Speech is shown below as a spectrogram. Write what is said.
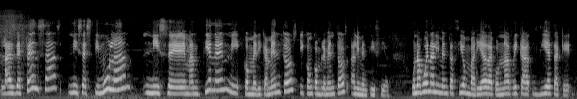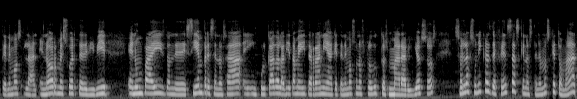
Las defensas ni se estimulan ni se mantienen ni con medicamentos y con complementos alimenticios. Una buena alimentación variada con una rica dieta que tenemos la enorme suerte de vivir en un país donde siempre se nos ha inculcado la dieta mediterránea, que tenemos unos productos maravillosos, son las únicas defensas que nos tenemos que tomar.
